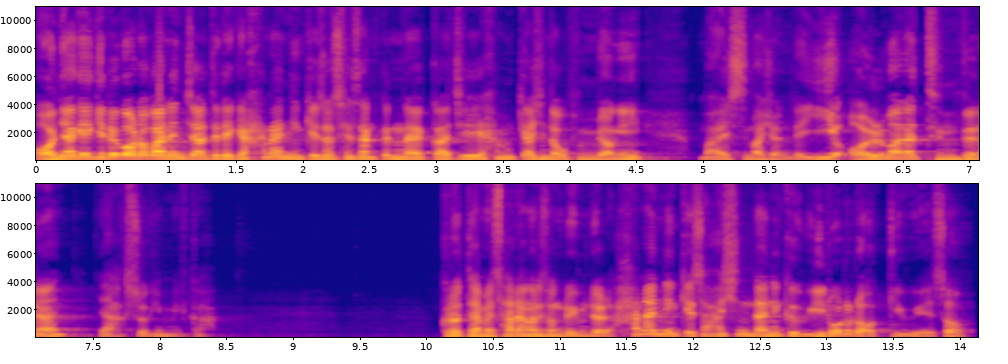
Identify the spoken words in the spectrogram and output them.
언약의 길을 걸어가는 자들에게 하나님께서 세상 끝날까지 함께 하신다고 분명히 말씀하셨는데 이 얼마나 든든한 약속입니까? 그렇다면 사랑하는 성도님들 하나님께서 하신다는 그 위로를 얻기 위해서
